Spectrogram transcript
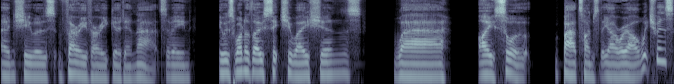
and she was very, very good in that. I mean, it was one of those situations where I saw Bad Times at the El Royale, which was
